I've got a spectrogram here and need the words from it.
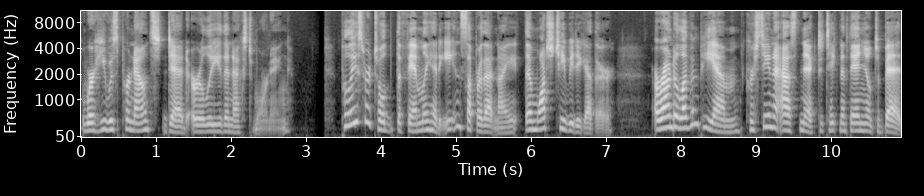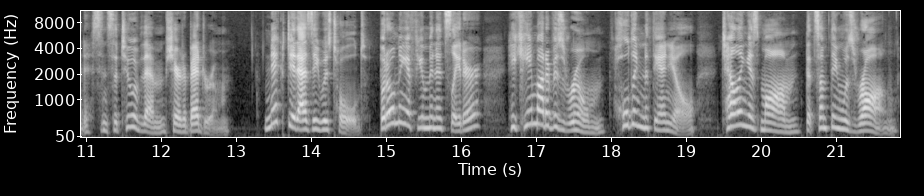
where he was pronounced dead early the next morning. Police were told that the family had eaten supper that night, then watched TV together. Around 11 p.m., Christina asked Nick to take Nathaniel to bed since the two of them shared a bedroom. Nick did as he was told, but only a few minutes later, he came out of his room holding Nathaniel, telling his mom that something was wrong.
